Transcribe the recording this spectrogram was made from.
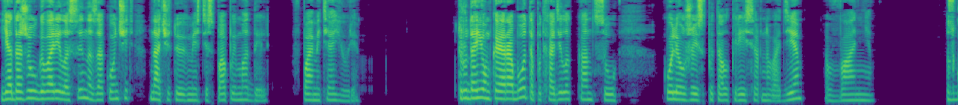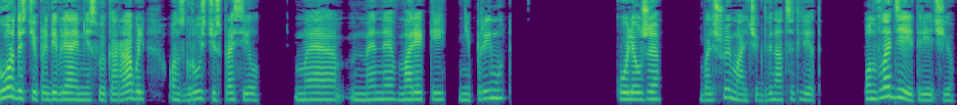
Я даже уговорила сына закончить начатую вместе с папой модель в память о Юре. Трудоемкая работа подходила к концу. Коля уже испытал крейсер на воде, в ванне. С гордостью предъявляя мне свой корабль, он с грустью спросил, «Мэ... мене в моряки не примут?» Коля уже Большой мальчик, 12 лет. Он владеет речью,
